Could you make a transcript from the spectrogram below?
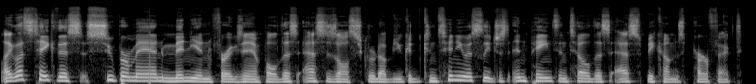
Like, let's take this Superman minion, for example. This S is all screwed up. You could continuously just inpaint until this S becomes perfect.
